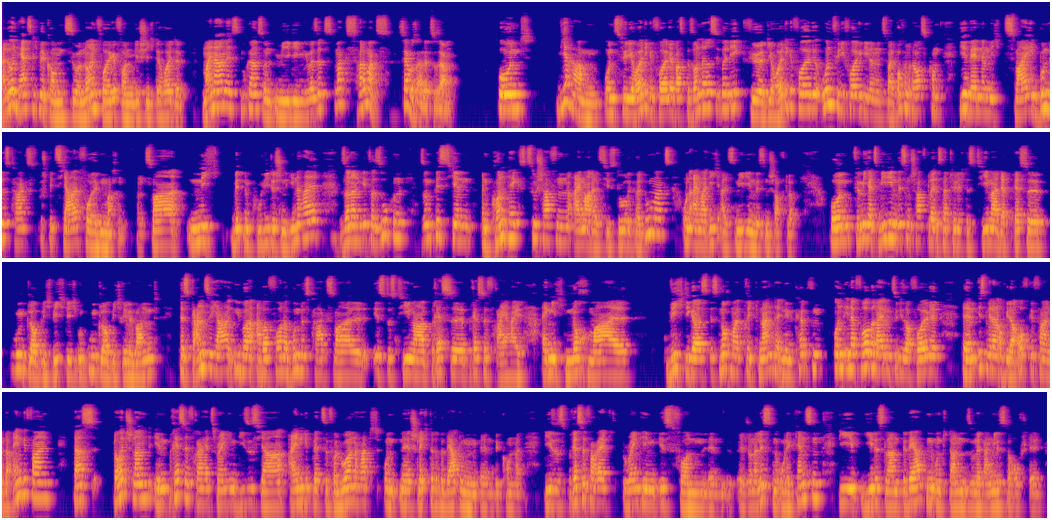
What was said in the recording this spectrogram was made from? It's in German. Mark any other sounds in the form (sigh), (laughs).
Hallo und herzlich willkommen zur neuen Folge von Geschichte heute. Mein Name ist Lukas und mir gegenüber sitzt Max. Hallo Max. Servus alle zusammen. Und wir haben uns für die heutige Folge was Besonderes überlegt, für die heutige Folge und für die Folge, die dann in zwei Wochen rauskommt. Wir werden nämlich zwei Bundestags-Spezialfolgen machen. Und zwar nicht mit einem politischen Inhalt, sondern wir versuchen so ein bisschen einen Kontext zu schaffen, einmal als Historiker du Max und einmal ich als Medienwissenschaftler. Und für mich als Medienwissenschaftler ist natürlich das Thema der Presse unglaublich wichtig und unglaublich relevant das ganze Jahr über, aber vor einer Bundestagswahl ist das Thema Presse, Pressefreiheit eigentlich nochmal wichtiger, es ist nochmal prägnanter in den Köpfen. Und in der Vorbereitung zu dieser Folge ähm, ist mir dann auch wieder aufgefallen oder eingefallen, dass Deutschland im Pressefreiheitsranking dieses Jahr einige Plätze verloren hat und eine schlechtere Bewertung äh, bekommen hat. Dieses Pressefreiheitsranking ist von äh, Journalisten ohne Grenzen, die jedes Land bewerten und dann so eine Rangliste aufstellen.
